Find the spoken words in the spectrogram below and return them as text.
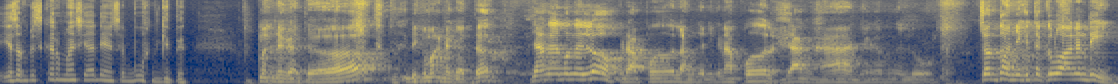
Ya sampai sekarang masih ada yang saya buat gitu. Makna kata, dia makna kata, jangan mengeluh. Kenapa lah macam ni? Kenapa lah? Jangan, jangan mengeluh. Contohnya kita keluar nanti.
